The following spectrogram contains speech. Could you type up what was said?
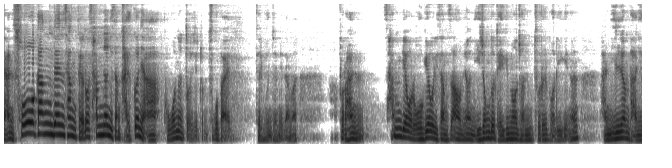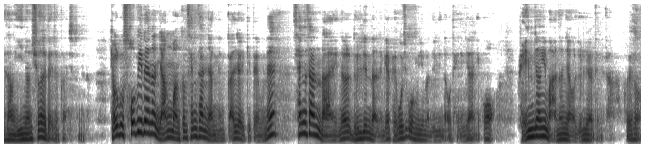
한 소강된 상태로 3년 이상 갈 거냐 그거는 또 이제 좀 두고 봐야 될 문제입니다만 앞으로 한 3개월, 5개월 이상 싸우면 이 정도 대규모 전투를 벌이기는 한 1년 반 이상, 2년 쉬어야 되지 않을까 싶습니다. 결국 소비되는 양만큼 생산량이 깔려 있기 때문에 생산 라인을 늘린다는 게 155mm만 늘린다고 되는 게 아니고 굉장히 많은 양을 늘려야 됩니다. 그래서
